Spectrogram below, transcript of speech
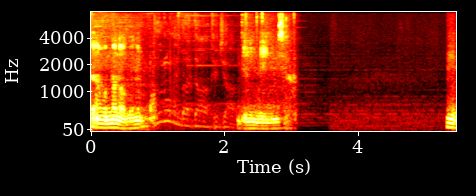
Ben bundan dağıtacağım. Gelin değiliz ya. Hı.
